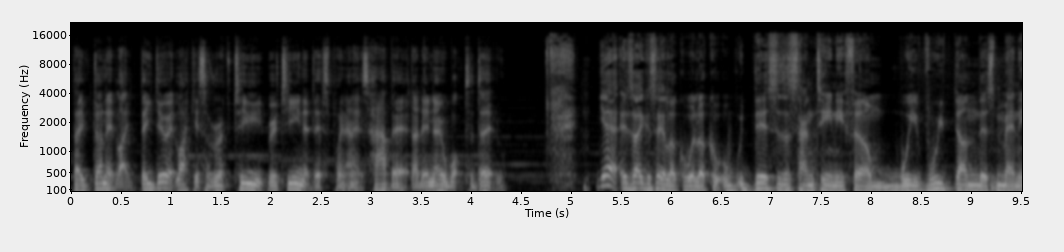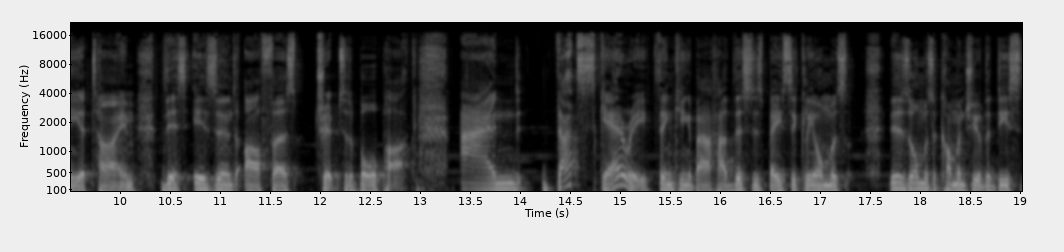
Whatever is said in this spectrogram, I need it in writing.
They've done it like, they do it like it's a routine, routine at this point and it's habit that they know what to do. Yeah, it's like I say, look, we look, this is a Santini film. We've we've done this many a time. This isn't our first trip to the ballpark, and that's scary. Thinking about how this is basically almost this is almost a commentary of the des-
